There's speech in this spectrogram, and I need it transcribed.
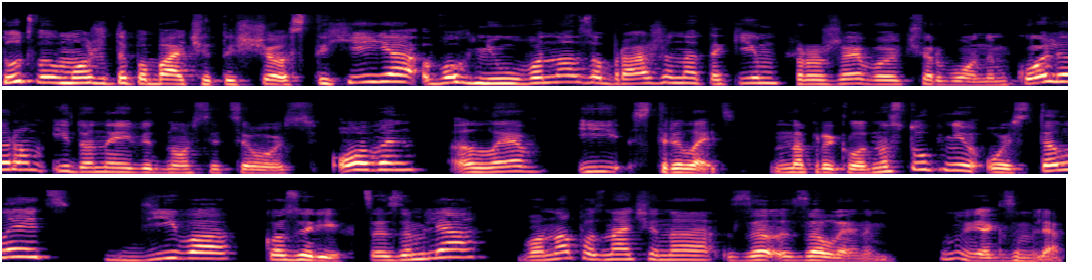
Тут ви можете побачити, що стихія вогню вона зображена таким рожево-червоним кольором, і до неї відносяться ось овен, лев і стрілець. Наприклад, наступні ось телець, діва, козоріг. Це земля, вона позначена зеленим. Ну, як земля.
